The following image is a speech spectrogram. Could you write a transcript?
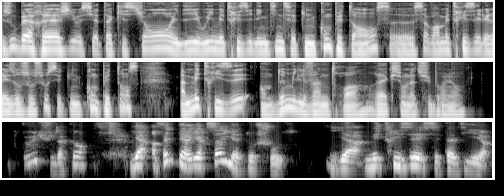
Zuber réagit aussi à ta question. Il dit oui, maîtriser LinkedIn, c'est une compétence. savoir maîtriser les réseaux sociaux, c'est une compétence à maîtriser en 2023. Réaction là-dessus, Bruno? Oui, je suis d'accord. En fait, derrière ça, il y a deux choses. Il y a maîtriser, c'est-à-dire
